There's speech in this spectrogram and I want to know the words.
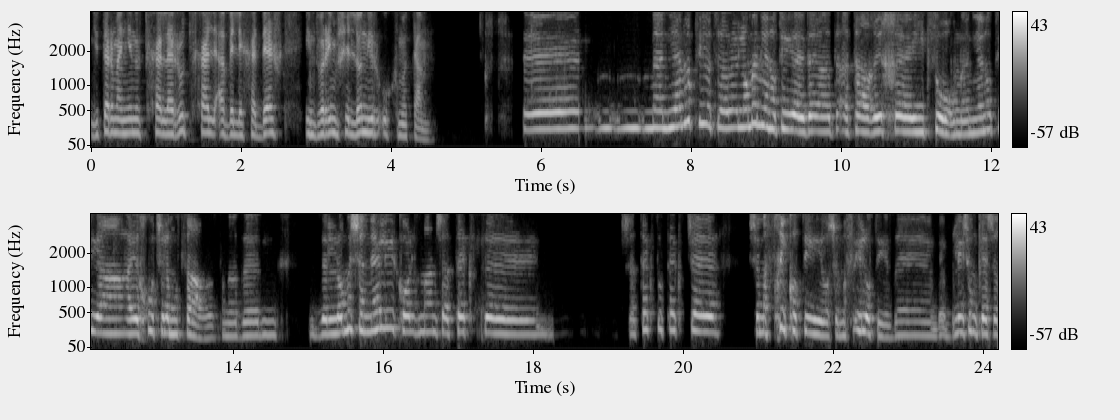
יותר מעניין אותך לרוץ הלאה ולחדש עם דברים שלא נראו כמותם? מעניין אותי יותר, לא מעניין אותי התאריך ייצור, מעניין אותי האיכות של המוצר. זאת אומרת, זה, זה לא משנה לי כל זמן שהטקסט, שהטקסט הוא טקסט ש, שמצחיק אותי או שמפעיל אותי, זה בלי שום קשר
